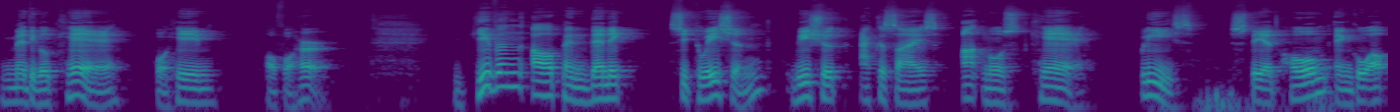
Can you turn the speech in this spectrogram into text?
medical care for him or for her. Given our pandemic situation, we should exercise utmost care. Please stay at home and go out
